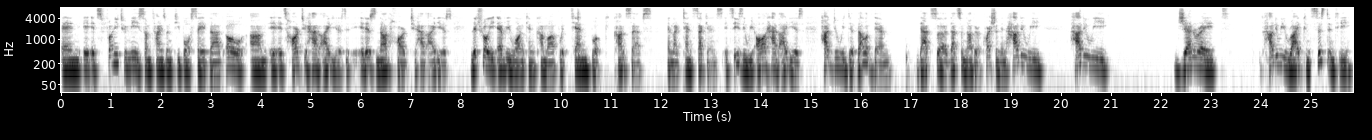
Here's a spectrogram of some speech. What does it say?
And it, it's funny to me sometimes when people say that, oh, um, it, it's hard to have ideas. It, it is not hard to have ideas. Literally, everyone can come up with 10 book concepts in like 10 seconds. It's easy. We all have ideas. How do we develop them? That's uh, that's another question. And how do we how do we generate how do we write consistently?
